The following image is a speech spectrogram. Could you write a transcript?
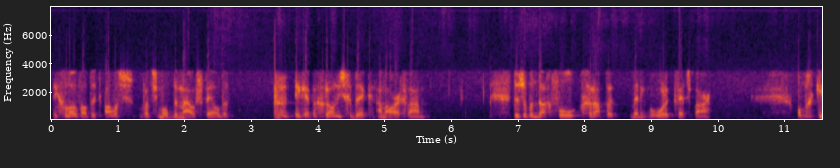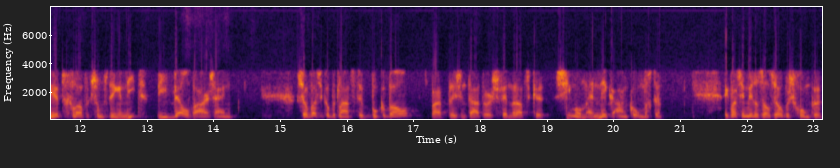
ik geloof altijd alles wat ze me op de mouw spelden. ik heb een chronisch gebrek aan argwaan. Dus op een dag vol grappen ben ik behoorlijk kwetsbaar. Omgekeerd geloof ik soms dingen niet die wel waar zijn. Zo was ik op het laatste boekenbal... waar presentator Sven Ratske Simon en Nick aankondigden. Ik was inmiddels al zo beschonken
